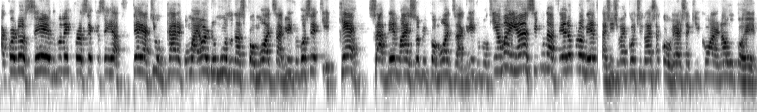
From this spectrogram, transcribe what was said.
acordou cedo, falei para você que você ia ter aqui um cara, o maior do mundo nas commodities agrícolas. Você que quer saber mais sobre commodities agrícolas um pouquinho. Amanhã, segunda-feira, eu prometo, a gente vai continuar essa conversa aqui com o Arnaldo Correia.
